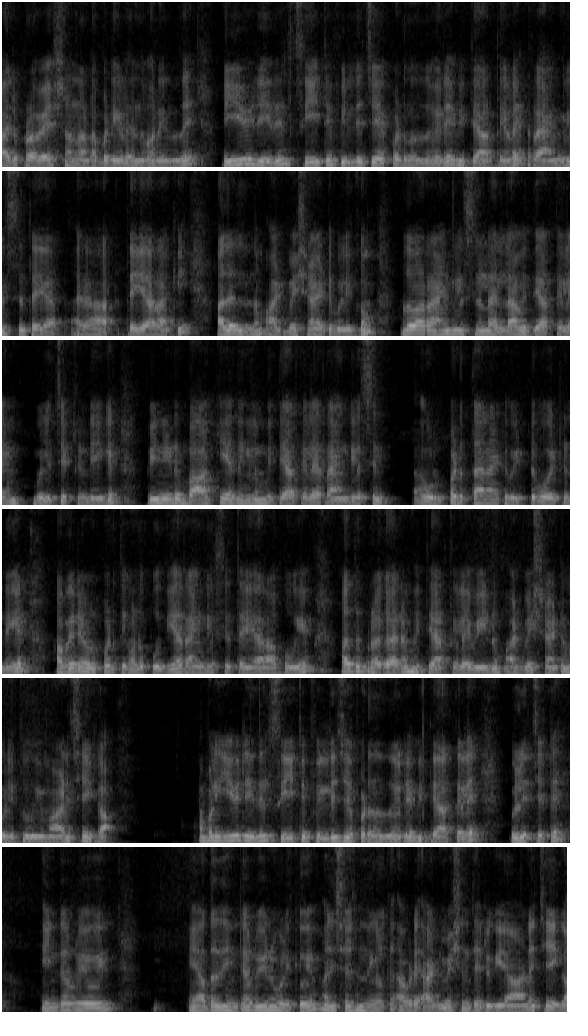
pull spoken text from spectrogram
ആ ഒരു പ്രവേശന നടപടികൾ എന്ന് പറയുന്നത്. ഈ ഒരു രീതിയിൽ സീറ്റ് ഫില്ല് ചെയ്യപ്പെടുന്നത് വരെ വിദ്യാർത്ഥികളെ റാങ്ക് ലിസ്റ്റ് തയ്യാ തയ്യാറാക്കി അതിൽ നിന്നും അഡ്മിഷനായിട്ട് വിളിക്കും. അഥവാ റാങ്ക് ലിസ്റ്റിലുള്ള എല്ലാ വിദ്യാർത്ഥികളെയും വിളിച്ചിട്ടുണ്ടെങ്കിൽ പിന്നീട് ബാക്കി ഏതെങ്കിലും വിദ്യാർത്ഥികളെ റാങ്ക് ലിസ്റ്റിൽ ഉൾപ്പെടുത്താനായിട്ട് വിട്ടുപോയിട്ടുണ്ടെങ്കിൽ അവരെ ഉൾപ്പെടുത്തിക്കൊണ്ട് പുതിയ റാങ്ക് ലിസ്റ്റ് തയ്യാറാക്കുകയും അതുപ്രകാരം വിദ്യാർത്ഥികളെ വീണ്ടും അഡ്മിഷനായിട്ട് വിളിക്കുകയുമാണ് ചെയ്യുക. അപ്പോൾ ഈ ഒരു രീതിയിൽ സീറ്റ് ഫില്ല് ചെയ്യപ്പെടുന്നതുവരെ വിദ്യാർത്ഥികളെ വിളിച്ചിട്ട് ഇന്റർവ്യൂവിൽ അതായത് ഇന്റർവ്യൂവിന് വിളിക്കുകയും അതിനുശേഷം നിങ്ങൾക്ക് അവിടെ അഡ്മിഷൻ തരികയാണ് ചെയ്യുക.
